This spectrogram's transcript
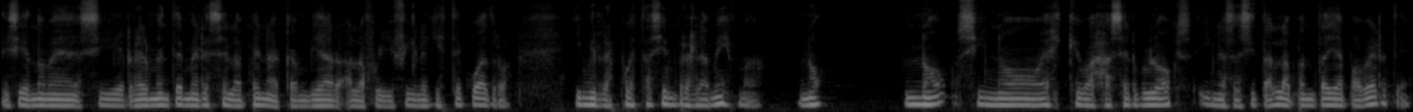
diciéndome si realmente merece la pena cambiar a la Fujifilm X-T4 y mi respuesta siempre es la misma, no. No, si no es que vas a hacer vlogs y necesitas la pantalla para verte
